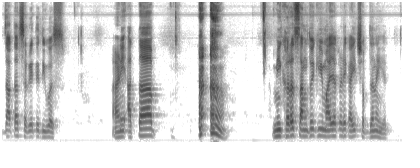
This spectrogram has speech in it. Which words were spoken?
जातात सगळे ते दिवस. आणि आत्ता मी खरंच सांगतोय की माझ्याकडे काहीच शब्द नाही आहेत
